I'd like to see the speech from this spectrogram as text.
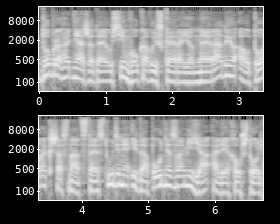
Добрага дня жадае ўсім вулкавыскае раённае радыё аўторак 16 студзеня і да поўдня з вамі я алехаў штоль.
